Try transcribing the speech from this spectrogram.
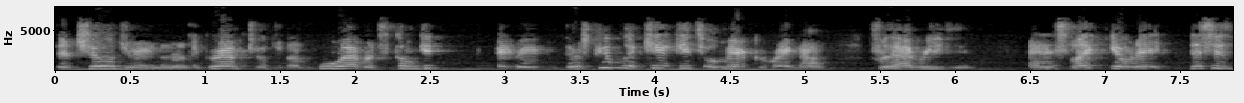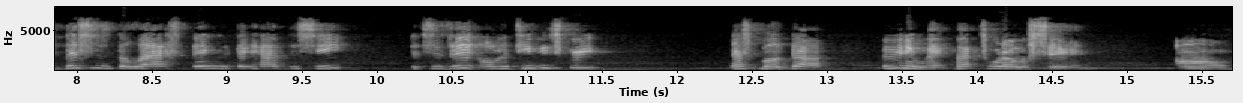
their children or their grandchildren or whoever to come get. There's people that can't get to America right now for that reason, and it's like, yo, they this is this is the last thing that they have to see. This is it on the TV screen. That's bugged up. But anyway, back to what I was saying. Um,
